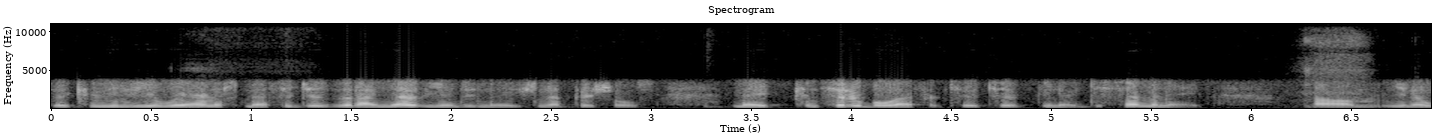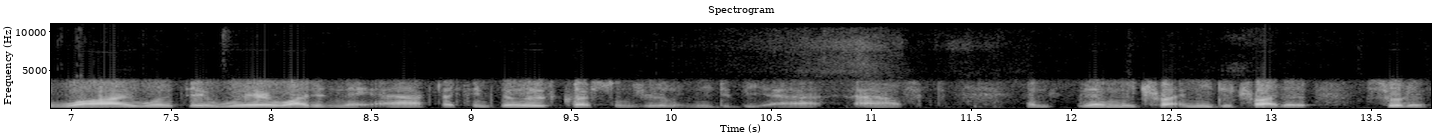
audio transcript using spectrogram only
the community awareness messages that I know the Indonesian officials make considerable effort to to you know disseminate. Um, you know, why weren't they aware? Why didn't they act? I think those questions really need to be a- asked, and then we try need to try to sort of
